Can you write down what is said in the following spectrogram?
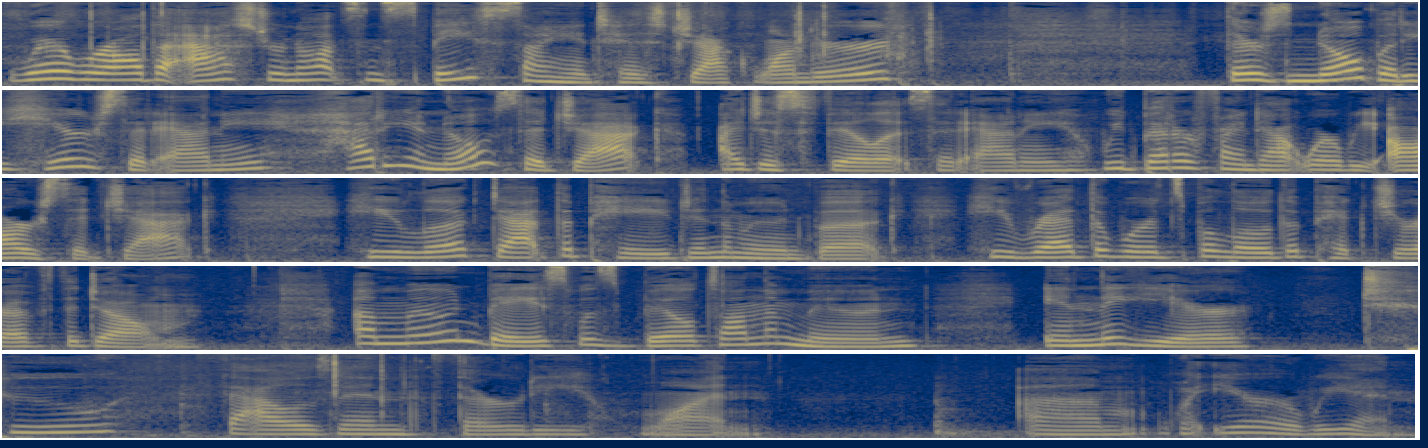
Where were all the astronauts and space scientists? Jack wondered. There's nobody here, said Annie. How do you know? said Jack. I just feel it, said Annie. We'd better find out where we are, said Jack. He looked at the page in the moon book. He read the words below the picture of the dome. A moon base was built on the moon in the year 2031. Um, what year are we in?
